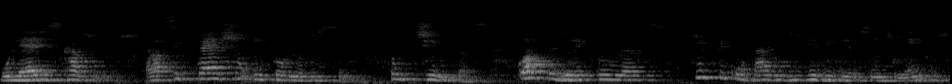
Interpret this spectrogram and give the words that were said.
Mulheres casulos. Elas se fecham em torno de si. São tímidas. Gostam de leituras. Dificuldade de dividir os sentimentos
